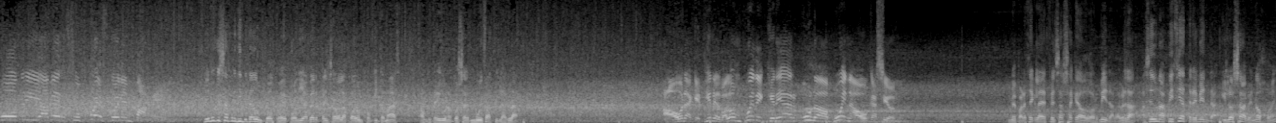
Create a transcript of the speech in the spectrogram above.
Podría haber supuesto el empate. Yo creo que se ha precipitado un poco, ¿eh? Podía haber pensado la jugada un poquito más. Aunque te digo una cosa, es muy fácil hablar. Ahora que tiene el balón puede crear una buena ocasión. Me parece que la defensa se ha quedado dormida, la verdad. Ha sido una picia tremenda y lo saben, ojo, ¿eh?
